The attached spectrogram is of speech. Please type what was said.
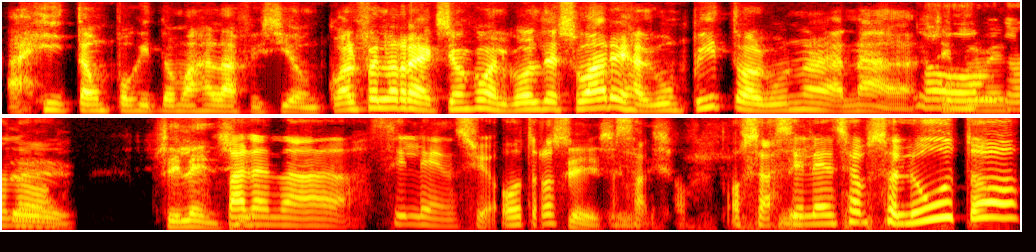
agita un poquito más a la afición. ¿Cuál fue la reacción con el gol de Suárez? ¿Algún pito? ¿Alguna? Nada. No, no, Simplemente no. silencio. Para nada, silencio. Otros, Sí, silencio. exacto. O sea, silencio absoluto.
